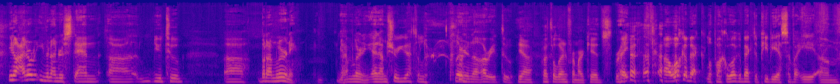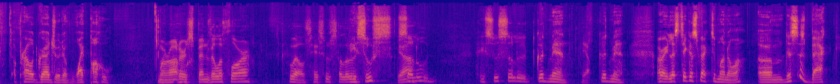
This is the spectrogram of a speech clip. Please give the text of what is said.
You know, I don't even understand uh, YouTube, uh, but I'm learning. I'm learning, and I'm sure you have to learn, learn in a hurry too. Yeah, got to learn from our kids. Right? uh, welcome back, Lopaka. Welcome back to PBS Hawaii. Um, a proud graduate of Waipahu. Marauders, Ben Villaflor. Who else? Jesus Salud. Jesus Yeah. Salud. Jesus Salud. Good man. Yep. Good man. All right, let's take us back to Manoa. Um, this is back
